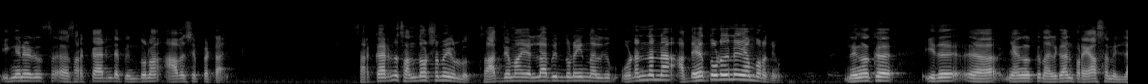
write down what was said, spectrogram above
ഇങ്ങനൊരു സർക്കാരിന്റെ പിന്തുണ ആവശ്യപ്പെട്ടാൽ സർക്കാരിന് സന്തോഷമേ ഉള്ളൂ. സാധ്യമായ എല്ലാ പിന്തുണയും നൽകും. ഉടൻ തന്നെ അദ്ദേഹത്തോട് തന്നെ ഞാൻ പറഞ്ഞു നിങ്ങൾക്ക് ഇത് ഞങ്ങൾക്ക് നൽകാൻ പ്രയാസമില്ല.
